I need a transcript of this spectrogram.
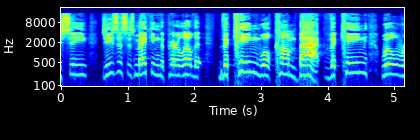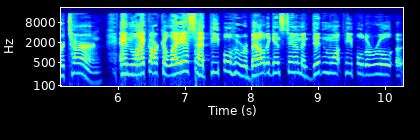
You see, Jesus is making the parallel that the king will come back, the king will return. And like Archelaus had people who rebelled against him and didn't want people to rule, uh,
